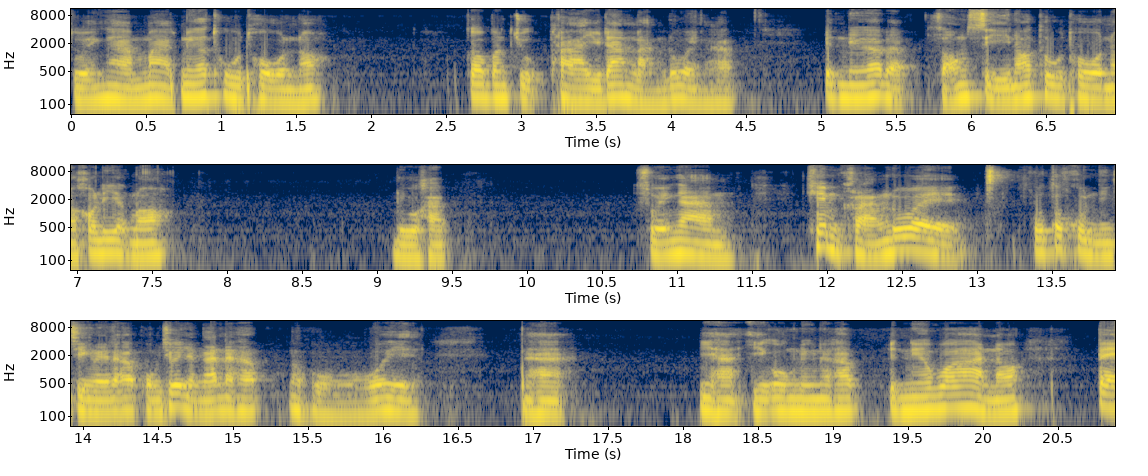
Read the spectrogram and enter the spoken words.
สวยงามมากเนื้อทูโทนเนาะก็บรรจุพรายอยู่ด้านหลังด้วยนะครับ เป็นเนื้อแบบสองสีเนาะทูโทนเนาะเขาเรียกเนาะดูครับ สวยงามเข้มขลังด้วย พุทธคุณจริง ๆเลยนะครับ ผมเชื่ออย่างนั้นนะครับโอ้โหนะฮะนี่ฮะอีกองค์หนึ่งนะครับ เป็นเนื้อว่านเนาะแต่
